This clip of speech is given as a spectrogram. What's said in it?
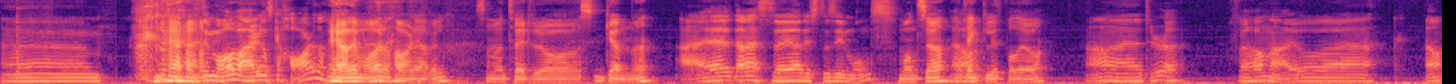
Uh, du må være ganske hard, da. Ja, du må være en hard jævel som tør å gønne. Nei, det er nesten så jeg har lyst til å si Mons. Mons, ja. Jeg Ja. tenkte litt på det òg. Ja, jeg tror det. For han er jo Ja.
